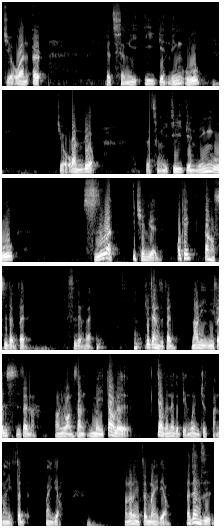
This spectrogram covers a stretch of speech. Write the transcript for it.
九万二，再乘以一点零五，九万六，再乘以一点零五，十万一千元。OK，刚好十等份，十等份，就这样子分。然后你你分十份嘛，然后你往上，每到了要的那个点位，你就把那一份卖掉，把那一份卖掉。那这样子，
